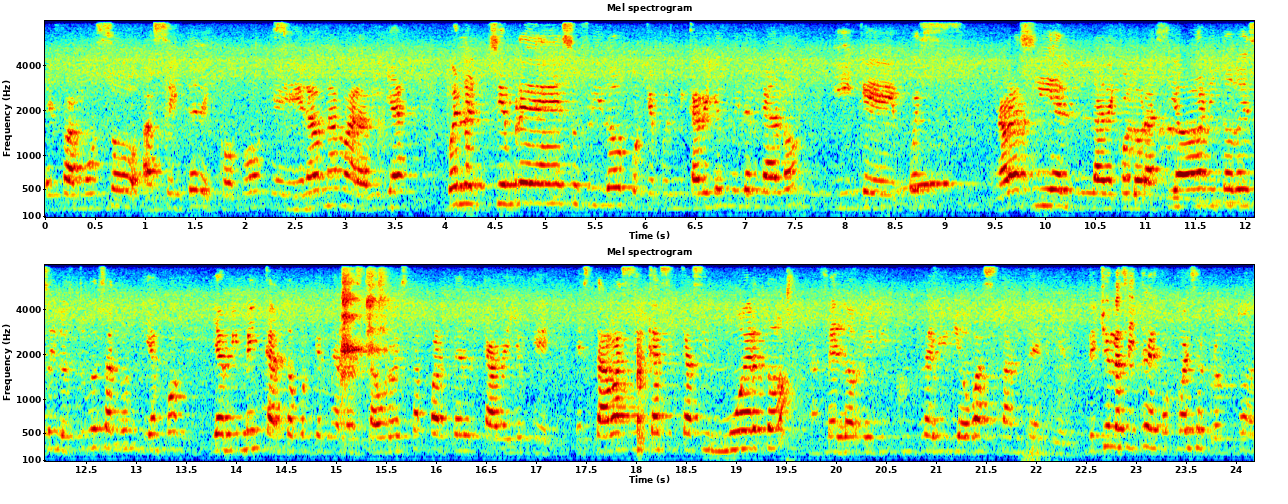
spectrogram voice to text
el famoso aceite de coco, que era una maravilla. Bueno, siempre he sufrido porque pues mi cabello es muy delgado y que pues ahora sí el, la decoloración y todo eso y lo estuve usando un tiempo y a mí me encantó porque me restauró esta parte del cabello que estaba así casi casi muerto, me lo revivió bastante bien. De hecho, el aceite de coco es el producto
